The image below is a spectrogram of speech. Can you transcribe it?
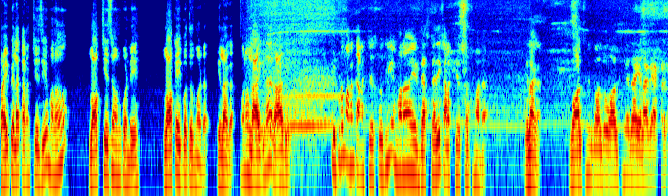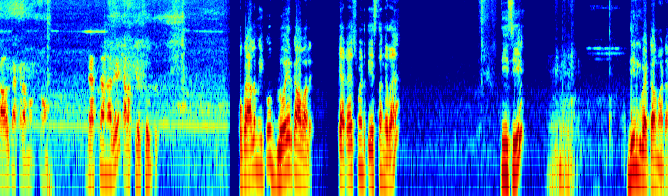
పైప్ ఇలా కనెక్ట్ చేసి మనం లాక్ చేసాం అనుకోండి లాక్ అయిపోతుంది అనమాట ఇలాగా. మనం లాగినా రాదు. ఇప్పుడు మనం కనెక్ట్ చేసుకోవచ్చు మన డస్ట్ అది కలెక్ట్ చేసుకోవచ్చు అనమాట ఇలాగా. వాల్స్ మీద కావాలంటే వాల్స్ మీద ఇలాగ ఎక్కడ కావాలంటే అక్కడ మొత్తం డస్ట్ అనేది కలెక్ట్ చేసుకోవచ్చు. ఒకవేళ మీకు బ్లోయర్ కావాలి అటాచ్మెంట్ తీస్తాం కదా? తీసి దీనికి పెట్టాలన్నమాట.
